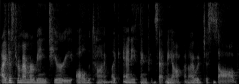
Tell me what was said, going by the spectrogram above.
I just remember being teary all the time. Like anything could set me off and I would just sob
